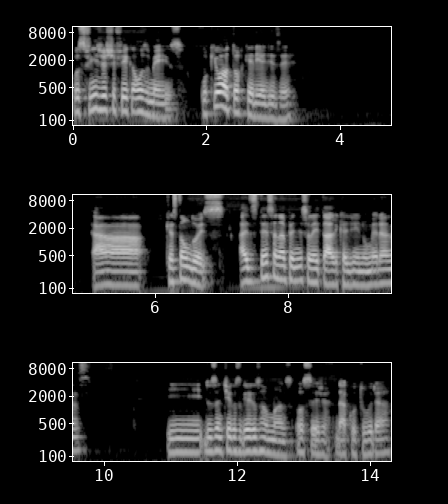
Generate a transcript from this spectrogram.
os fins justificam os meios. O que o autor queria dizer? A questão 2. A existência na Península Itálica de inúmeras e dos antigos gregos romanos, ou seja, da cultura.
